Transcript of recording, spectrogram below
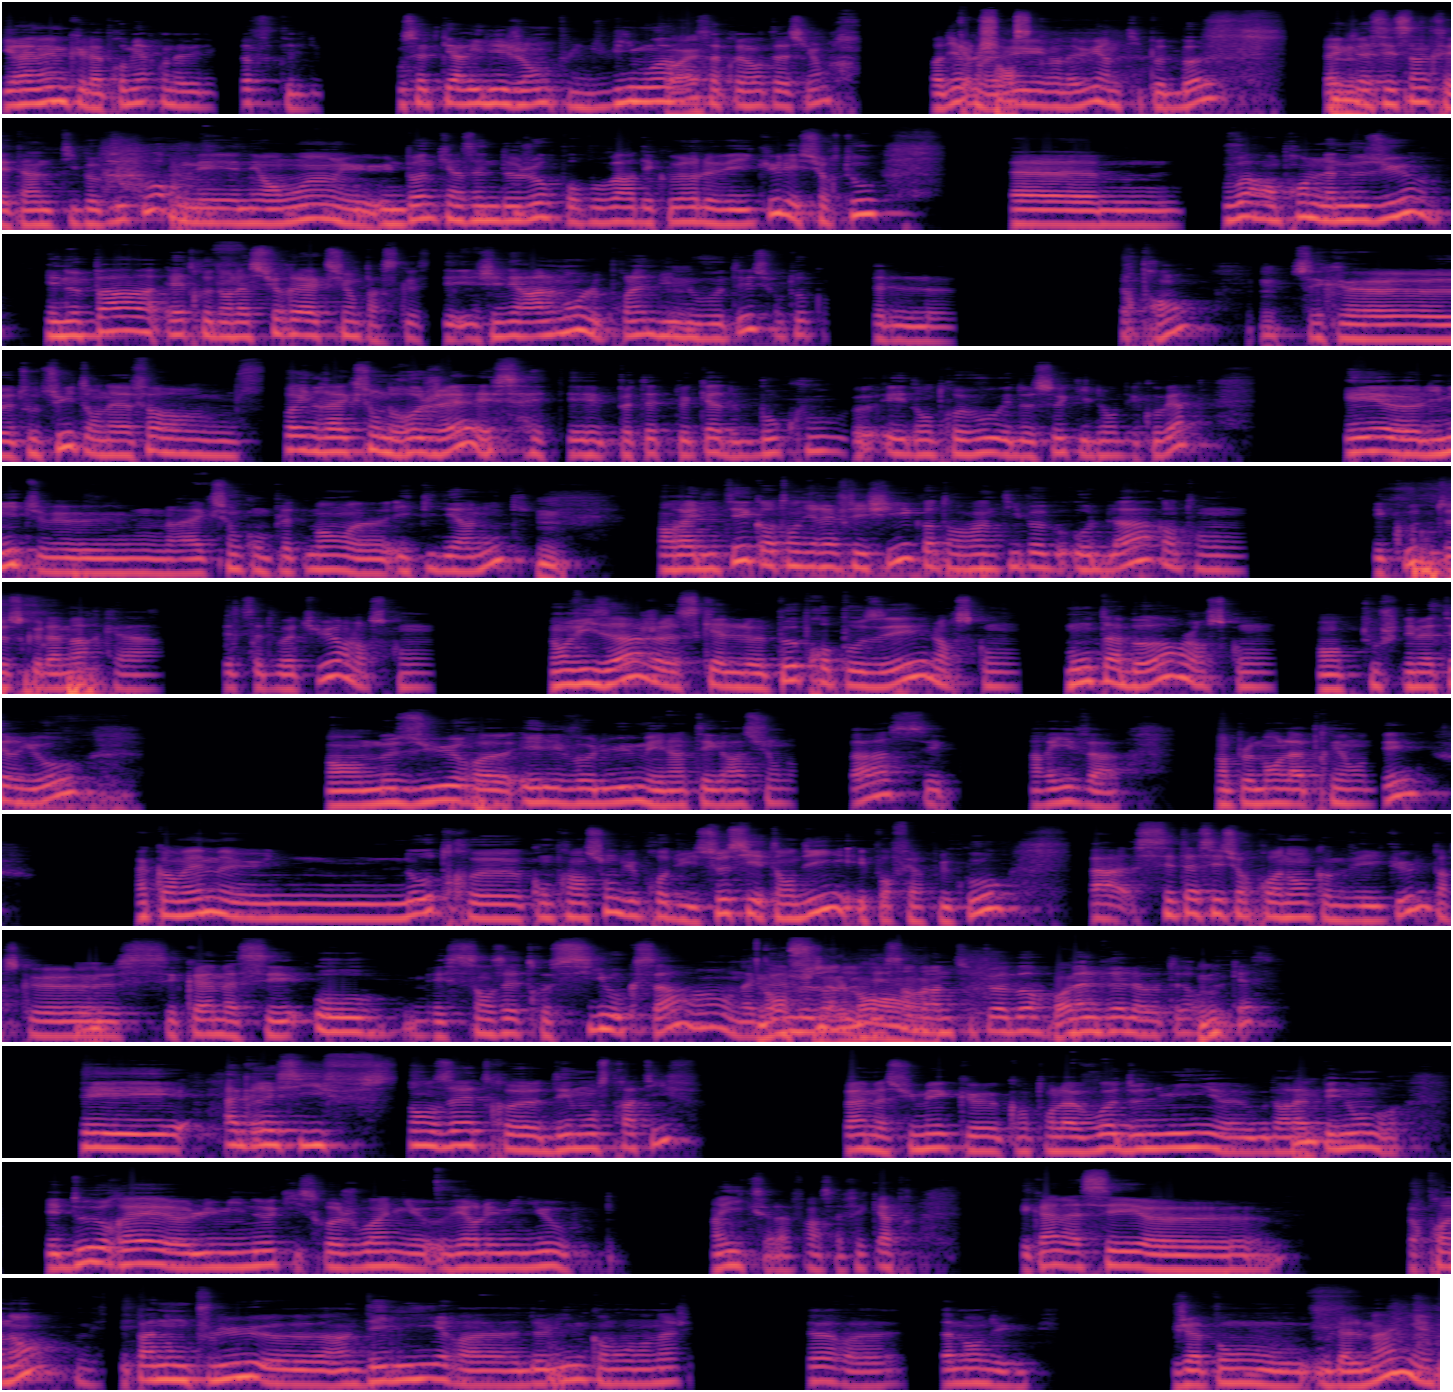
je dirais même que la première qu'on avait découverte, c'était le concept car légende, plus de 8 mois Ouais. avant sa présentation. On a, on eu un petit peu de bol. Avec Mm. la C5, ça a été un petit peu plus court, mais néanmoins une bonne quinzaine de jours pour pouvoir découvrir le véhicule et surtout euh, pouvoir en prendre la mesure et ne pas être dans la surréaction parce que c'est généralement le problème d'une Mm. nouveauté, surtout quand elle surprend, Mm. c'est que tout de suite on a soit une réaction de rejet, et ça a été peut-être le cas de beaucoup euh, et d'entre vous et de ceux qui l'ont découverte, et euh, limite une réaction complètement euh, épidermique. En réalité, quand on y réfléchit, quand on va un petit peu au-delà, quand on écoute ce que la marque a fait de cette voiture, lorsqu'on envisage ce qu'elle peut proposer, lorsqu'on monte à bord, lorsqu'on en touche les matériaux, en mesure euh, et les volumes et l'intégration dans l'espace, et qu'on arrive à simplement l'appréhender, on a quand même une autre euh, compréhension du produit. Ceci étant dit, et pour faire plus court, bah, c'est assez surprenant comme véhicule parce que Mm. c'est quand même assez haut, mais sans être si haut que ça. hein. On a quand Non, même besoin de descendre euh, un petit peu à bord ouais. malgré la hauteur de Mm. caisse. C'est agressif sans être euh, démonstratif. Quand même assumer que quand on la voit de nuit euh, ou dans la Mm. pénombre, les deux rays euh, lumineux qui se rejoignent vers le milieu, ou un X à la fin, ça fait 4. C'est quand même assez euh, surprenant, mais c'est pas non plus euh, un délire de ligne comme on en a chez les notamment du Japon ou, ou d'Allemagne.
